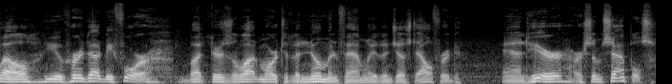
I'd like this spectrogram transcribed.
Well, you've heard that before, but there's a lot more to the Newman family than just Alfred. And here are some samples.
